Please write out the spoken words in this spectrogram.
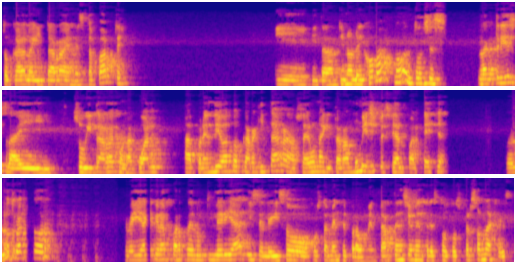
tocara la guitarra en esta parte. Y, y Tarantino le dijo, va, ¿no? Entonces la actriz trae su guitarra con la cual aprendió a tocar guitarra, o sea, era una guitarra muy especial para ella. Pero el otro actor creía que era parte de la utilería y se le hizo justamente para aumentar tensión entre estos dos personajes,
